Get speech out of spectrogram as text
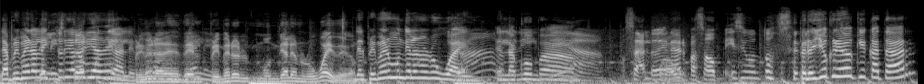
La primera de la historia, de los mundiales. Primera desde el primero mundial en Uruguay, digamos. Del primer mundial en Uruguay, Ah, en la Copa. O sea, lo debe haber pasado pésimo entonces. Pero yo creo que Qatar,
